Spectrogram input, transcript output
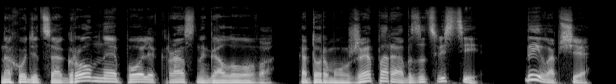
находится огромное поле красноголового, которому уже пора бы зацвести. Да и вообще,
